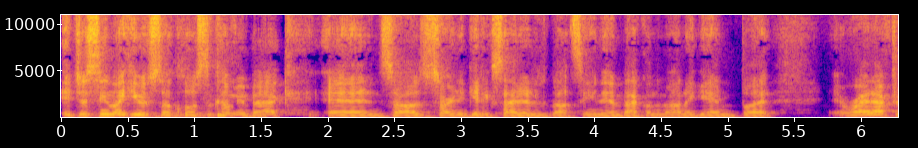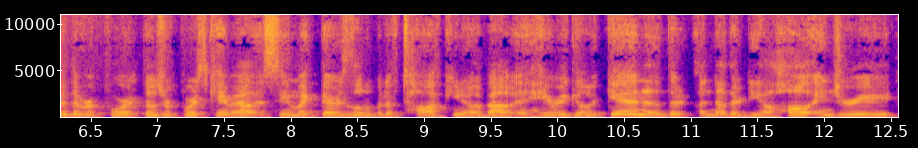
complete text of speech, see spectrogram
it just seemed like he was so close to coming back. And so I was starting to get excited about seeing him back on the mound again. But right after the report, those reports came out, it seemed like there was a little bit of talk, you know, about here we go again, another another DL Hall injury,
